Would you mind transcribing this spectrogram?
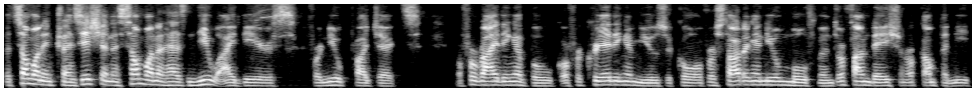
but someone in transition and someone that has new ideas for new projects, or for writing a book, or for creating a musical, or for starting a new movement, or foundation, or company,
